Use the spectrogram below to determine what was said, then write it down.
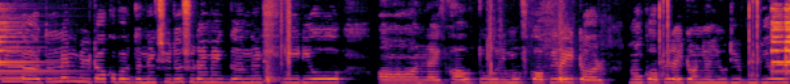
till, uh, till then we'll talk about the next video. Should i make the next video on like how to remove copyright or no copyright on your youtube videos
